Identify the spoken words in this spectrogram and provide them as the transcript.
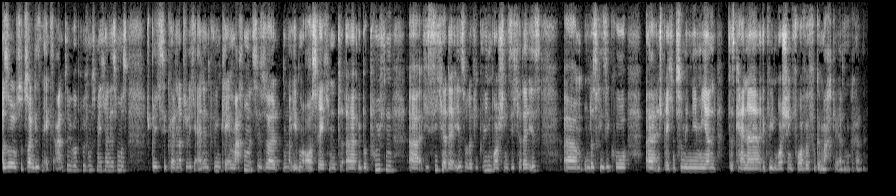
Also sozusagen diesen Ex-ante-Überprüfungsmechanismus, sprich, Sie können natürlich einen Green Claim machen, Sie sollten eben ausreichend äh, überprüfen, äh, wie sicher der ist oder wie Greenwashing sicher der ist, ähm, um das Risiko äh, entsprechend zu minimieren, dass keine Greenwashing-Vorwürfe gemacht werden können.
